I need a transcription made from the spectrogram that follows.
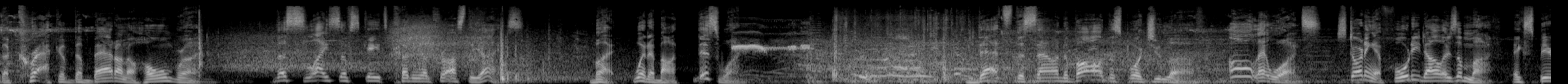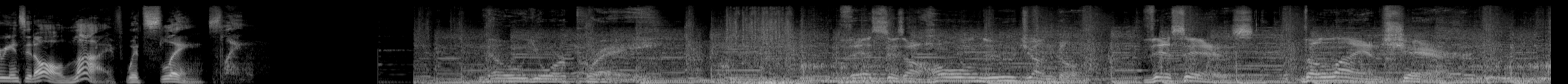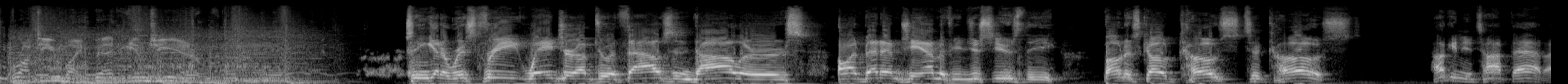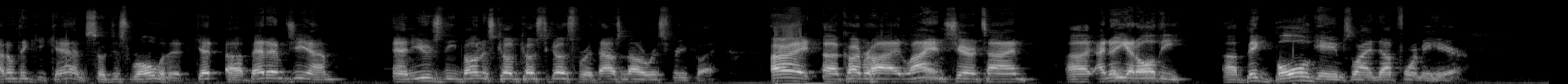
the crack of the bat on a home run, the slice of skates cutting across the ice. But what about this one? That's the sound of all the sports you love, all at once. Starting at $40 a month, experience it all live with Sling. Sling. Know your prey. This is a whole new jungle. This is the Lion's Share. Brought to you by BetMGM. So you can get a risk-free wager up to $1,000 on BetMGM if you just use the bonus code Coast to Coast. How can you top that? I don't think you can. So just roll with it. Get uh, BetMGM and use the bonus code Coast to Coast for a $1,000 risk-free play. All right, uh, Carver High, Lion's Share time. Uh, I know you got all the uh, big bowl games lined up for me here.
